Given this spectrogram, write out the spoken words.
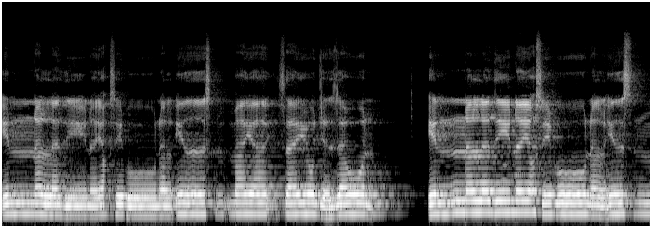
إن الذين يكسبون الإثم سيجزون إن الذين يكسبون الإثم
